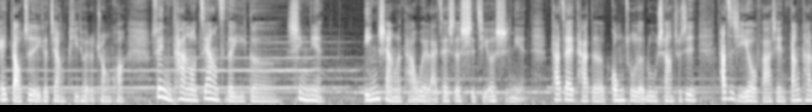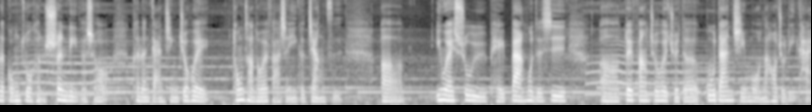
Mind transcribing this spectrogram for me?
诶导致了一个这样劈腿的状况。所以你看咯，这样子的一个信念。影响了他未来在这十几二十年，他在他的工作的路上，就是他自己也有发现，当他的工作很顺利的时候，可能感情就会通常都会发生一个这样子，呃，因为疏于陪伴，或者是呃对方就会觉得孤单寂寞，然后就离开。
